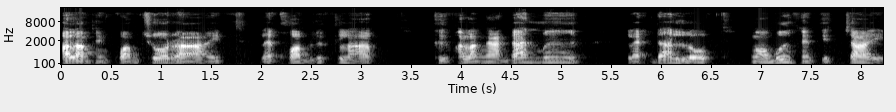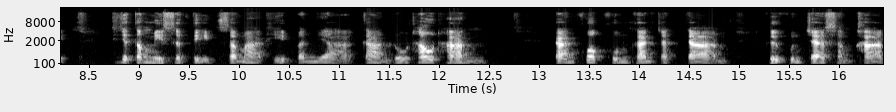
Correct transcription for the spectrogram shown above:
พลังแห่งความชั่วร้าย และความลึกลับ คือพลังงานด้านมืด และด้านลบเงามืดแห่งจิตใจ ที่จะต้องมีสติสมาธิปัญญาการรู้เท่าทัน การควบคุมการจัดการ คือกุญแจสำคัญ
